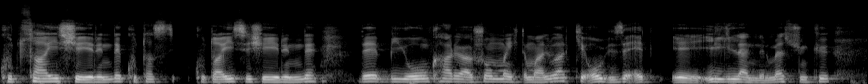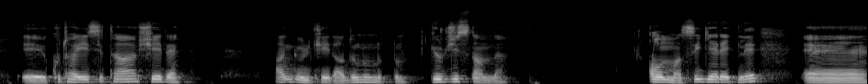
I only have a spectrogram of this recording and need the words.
Kutsayis şehrinde, Kutas, Kutaisi şehrinde de bir yoğun kar yağışı olma ihtimali var ki o bizi et, e, ilgilendirmez. Çünkü e, Kutaisi ta şeyde hangi ülkeydi adını unuttum. Gürcistan'da olması gerekli. Ee,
